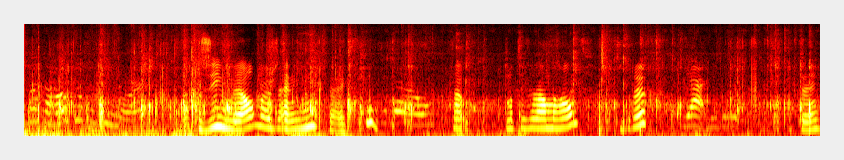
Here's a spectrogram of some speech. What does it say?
Brug hebben we ook nog gezien hoor. Gezien wel, maar we zijn er niet geweest. Hallo. wat is er aan de hand? Brug? Ja, die brug. Oké.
